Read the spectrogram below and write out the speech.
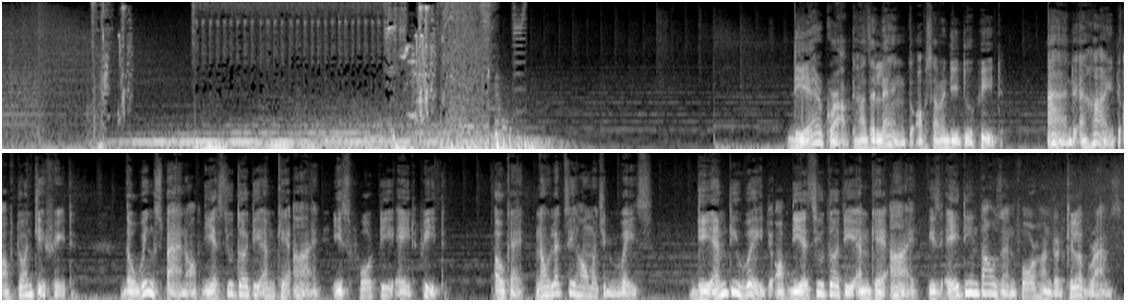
The aircraft has a length of 72 feet and a height of 20 feet. The wingspan of the Su-30 MKI is 48 feet. Okay, now let's see how much it weighs. The empty weight of the Su-30 MKI is 18,400 kilograms.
